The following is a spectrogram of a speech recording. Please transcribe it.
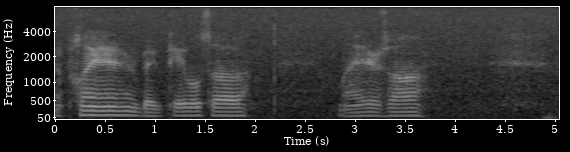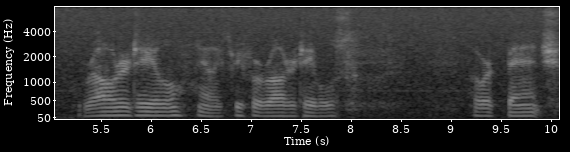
A planer, a big table saw, miter saw, router table, yeah, like three foot router tables, a workbench,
